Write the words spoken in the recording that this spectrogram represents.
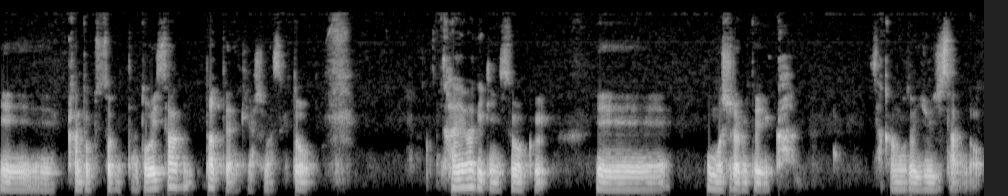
えー監督務めた土井さんだったような気がしますけど、会話劇にすごく、えー面白みというか、坂本雄二さんの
